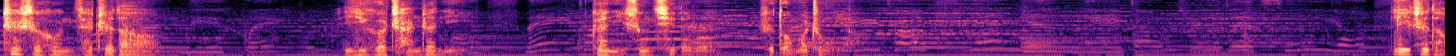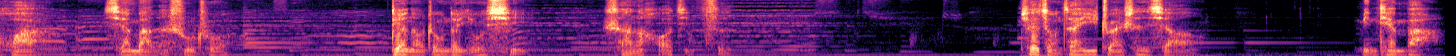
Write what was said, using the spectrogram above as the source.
这时候你才知道，一个缠着你。跟你生气的人是多么重要。励志的话写满了书桌，电脑中的游戏删了好几次，却总在一转身想：明天吧，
